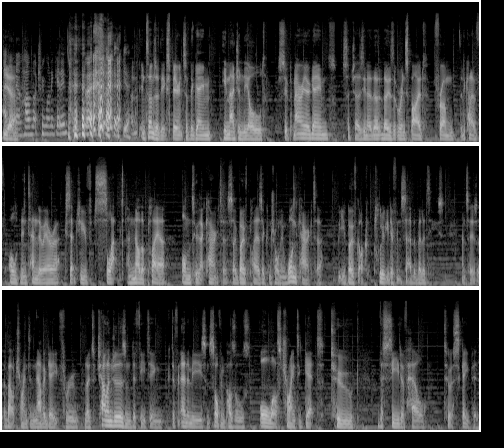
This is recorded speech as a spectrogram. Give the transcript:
I Yeah. don't know how much we want to get into. But And In terms of the experience of the game, imagine the old Super Mario games, such as you know th- those that were inspired from the kind of old Nintendo era, except you've slapped another player onto that character. So both players are controlling one character, but you've both got a completely different set of abilities. And so it's about trying to navigate through loads of challenges and defeating different enemies and solving puzzles, all whilst trying to get to the seed of hell to escape it.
